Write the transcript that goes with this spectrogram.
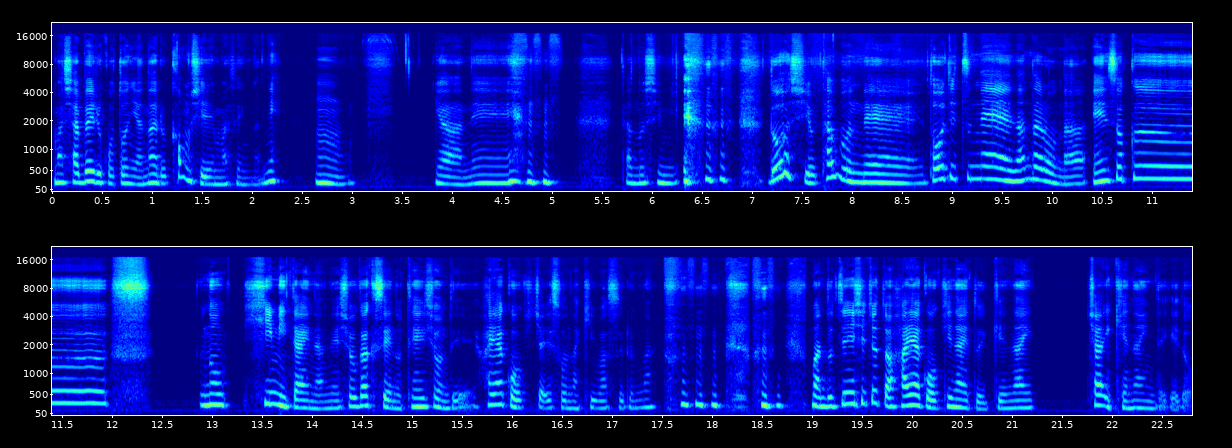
まあ、喋ることにはなるかもしれませんがね。うん。いやね 楽しみどうしよう。多分ね当日ね何だろうな。遠足の日みたいなね小学生のテンションで早く起きちゃいそうな気はするな。まあどっちにしてちょっと早く起きないといけないちゃいけないんだけど。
